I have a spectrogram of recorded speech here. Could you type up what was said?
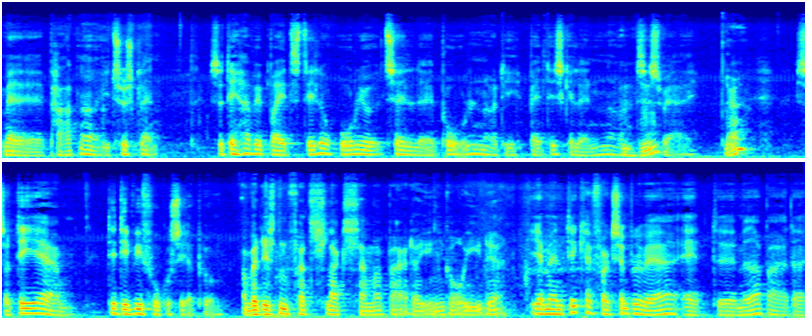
med partnere i Tyskland. Så det har vi bredt stille og roligt ud til øh, Polen og de baltiske lande og mm-hmm. til Sverige. Ja. Så det er, det er det, vi fokuserer på. Og hvad er det sådan for et slags samarbejde, I indgår i der? Jamen, det kan for eksempel være, at medarbejdere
